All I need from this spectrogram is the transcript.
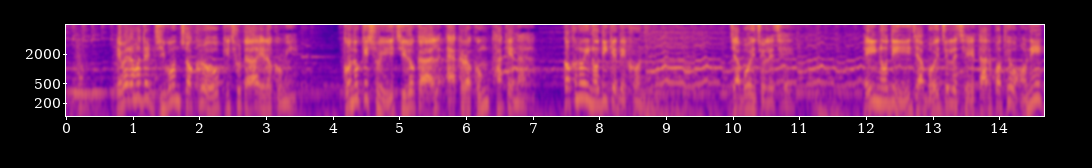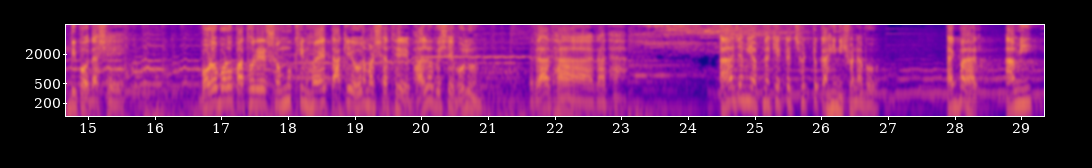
এবার আমাদের জীবন চক্র কিছুটা এরকমই। কোনো কিছুই চিরকাল একরকম থাকে না। কখনো এই নদীকে দেখুন, যা বয়ে চলেছে। এই নদী যা বয়ে চলেছে, তার পথেও অনেক বিপদ আসে। বড় বড় পাথরের সম্মুখীন হয়ে তাকেও আমার সাথে ভালোবেসে বলুন, রাধা রাধা। আজ আমি আপনাকে একটা ছোট্ট কাহিনী শোনাবো। একবার আমি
